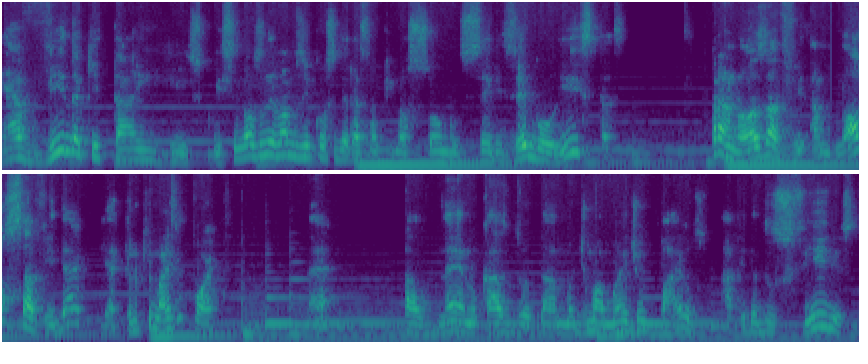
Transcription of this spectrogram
É a vida que está em risco. E se nós levamos em consideração que nós somos seres egoístas, para nós a, a, nossa vida é aquilo que mais importa, né? Tal, né? No caso do, da, de uma mãe de um pai, a vida dos filhos.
